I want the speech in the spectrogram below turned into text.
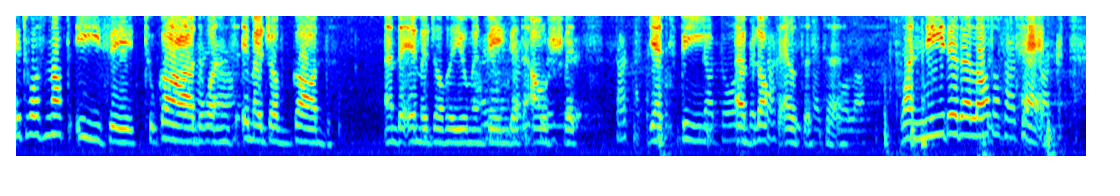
It was not easy to guard one's image of God and the image of a human being at Auschwitz, yet be a block Eltester. One needed a lot of tact.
